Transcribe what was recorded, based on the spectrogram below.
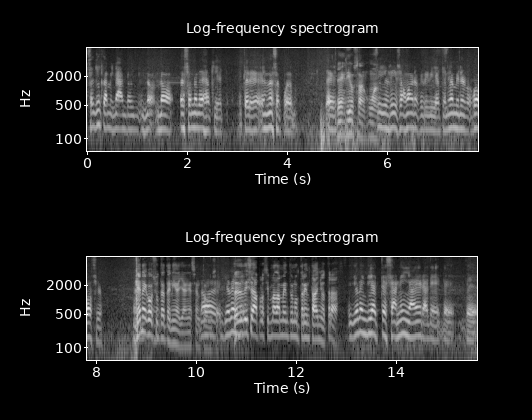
seguir caminando. No, no, eso no me deja quieto. En ese pueblo. En Río San Juan. Sí, en Río San Juan era que vivía, tenía mi negocio. ¿Qué negocio usted tenía ya en ese entonces? Usted dice aproximadamente unos 30 años atrás. Yo vendía artesanía, era de, de, de,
